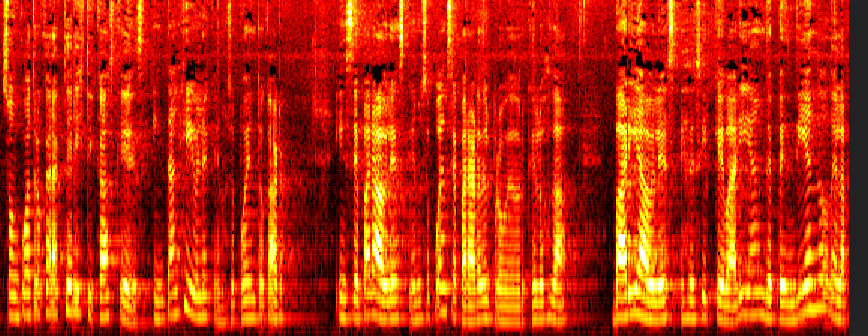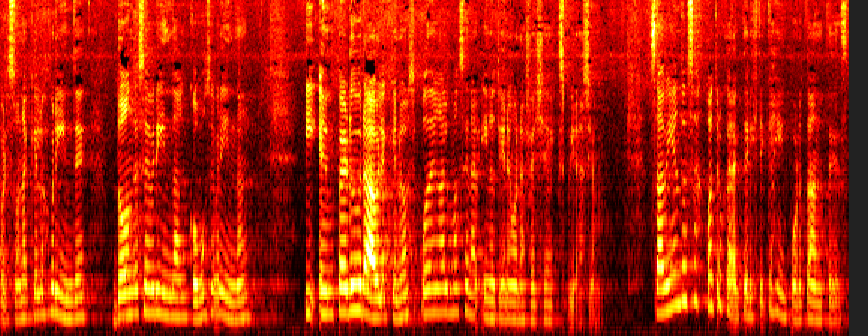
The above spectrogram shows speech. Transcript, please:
son cuatro características que es intangible, que no se pueden tocar, inseparables, que no se pueden separar del proveedor que los da, variables, es decir, que varían dependiendo de la persona que los brinde, dónde se brindan, cómo se brindan, y en perdurable, que no se pueden almacenar y no tienen una fecha de expiración. Sabiendo esas cuatro características importantes,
